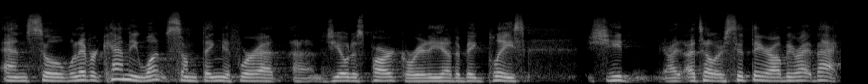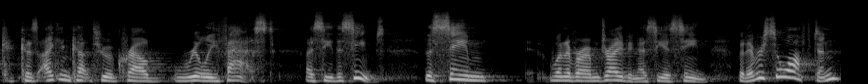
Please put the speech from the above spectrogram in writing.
And so, whenever Cami wants something, if we're at uh, Park or any other big place, she, I, I tell her, sit there, I'll be right back, because I can cut through a crowd really fast. I see the seams. The same whenever I'm driving, I see a seam. But every so often,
